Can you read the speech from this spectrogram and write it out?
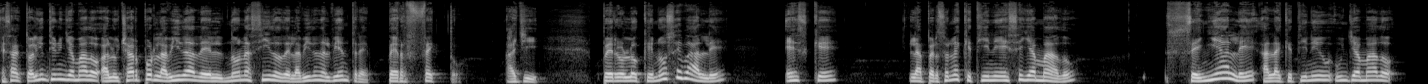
Exacto, alguien tiene un llamado a luchar por la vida del no nacido, de la vida en el vientre. Perfecto, allí. Pero lo que no se vale es que la persona que tiene ese llamado señale a la que tiene un llamado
